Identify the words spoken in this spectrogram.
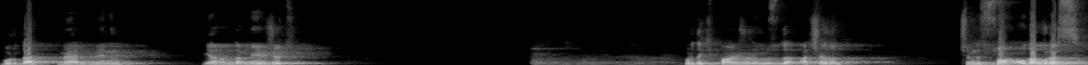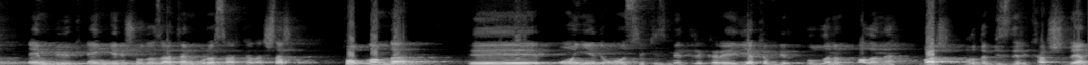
burada merdivenin yanında mevcut. Buradaki panjurumuzu da açalım. Şimdi son oda burası. En büyük, en geniş oda zaten burası arkadaşlar. Toplamda e, 17-18 metrekareye yakın bir kullanım alanı var burada bizleri karşılayan.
